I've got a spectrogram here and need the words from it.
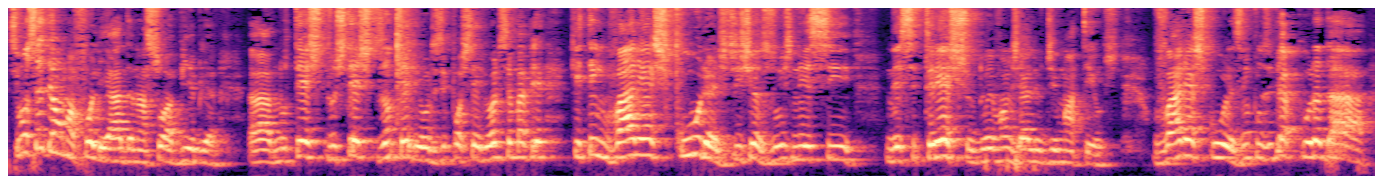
Se você der uma folheada na sua Bíblia, ah, no texto, nos textos anteriores e posteriores, você vai ver que tem várias curas de Jesus nesse, nesse trecho do Evangelho de Mateus. Várias curas, inclusive a cura da,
